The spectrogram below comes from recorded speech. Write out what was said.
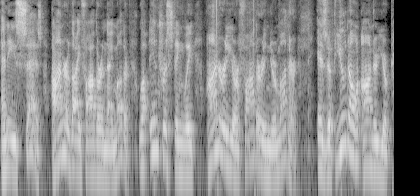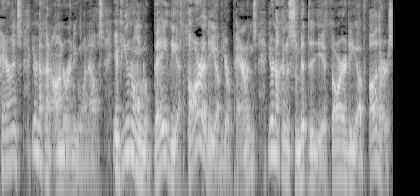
and he says, Honor thy father and thy mother. Well, interestingly, honor your father and your mother is if you don't honor your parents, you're not going to honor anyone else. If you don't obey the authority of your parents, you're not going to submit to the authority of others.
